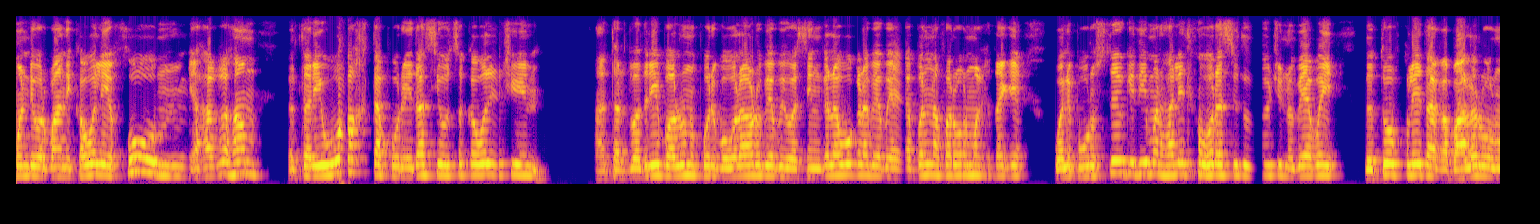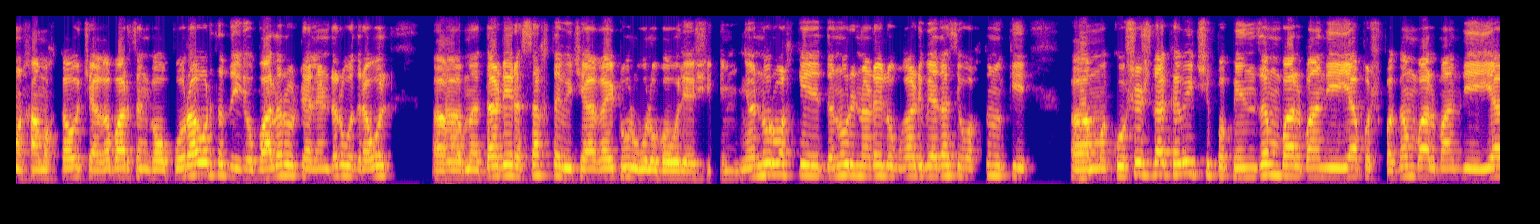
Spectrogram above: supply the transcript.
منډه ور باندې کولې خو هغه هم تر یو وخته پورې داسې یو څه کول چې تر دوه درې بالونو پورې به ولاړو بیا به یوه سنګله وکړه بیا به بل نفر ور مخې ته کې ولې په وروستیو کې دې مرحلې ته ورسېدو چې نو بیا به د توپ خولې ته هغه بالر ور مخامخ کاوه چې هغه بار څنګه و پوره ورته د یو بالر او ټیلنډر ودرول دا ډیره سخته وي چې هغه ټول ولوبولی شي نور وخت کې د نورې نړۍ لوبغاړي بیا داسې وختونو کې کوشش دا کوي چې په پنځم بال باندې یا په شپږم بال باندې یا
